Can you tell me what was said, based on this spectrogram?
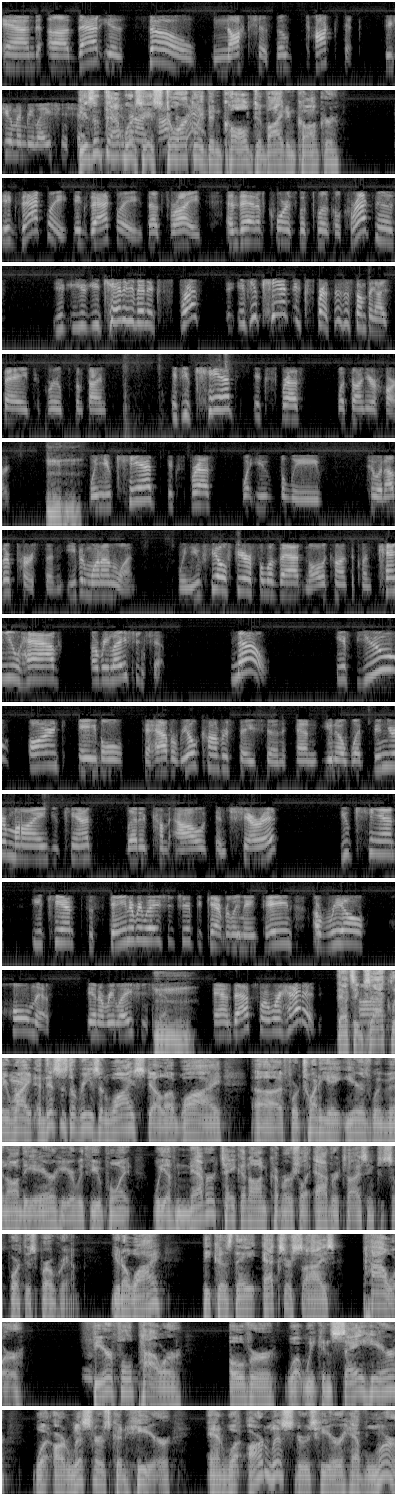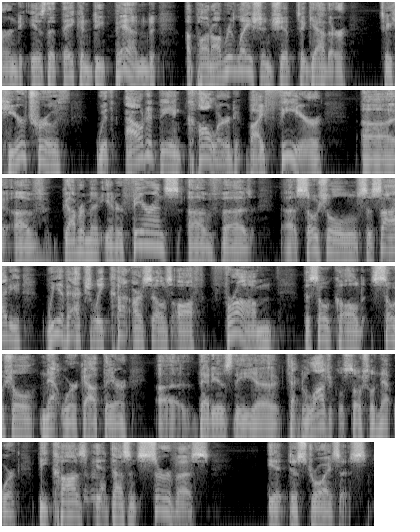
and uh, that is so noxious, so toxic to human relationships. Isn't that and what's historically that, been called divide and conquer? Exactly, exactly. That's right. And then, of course, with political correctness, you, you, you can't even express, if you can't express, this is something I say to groups sometimes, if you can't express what's on your heart, mm-hmm. when you can't express what you believe to another person, even one on one, when you feel fearful of that and all the consequences, can you have a relationship? No. If you aren't able to have a real conversation and, you know, what's in your mind, you can't let it come out and share it. You can't, you can't sustain a relationship. You can't really maintain a real wholeness in a relationship. Mm. And that's where we're headed. That's exactly uh, right. And this is the reason why, Stella, why uh, for 28 years we've been on the air here with Viewpoint, we have never taken on commercial advertising to support this program. You know why? Because they exercise power, fearful power over what we can say here, what our listeners can hear, and what our listeners here have learned is that they can depend upon our relationship together to hear truth without it being colored by fear uh, of government interference, of uh, uh, social society. We have actually cut ourselves off from the so-called social network out there. Uh, that is the uh, technological social network because it doesn't serve us, it destroys us.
